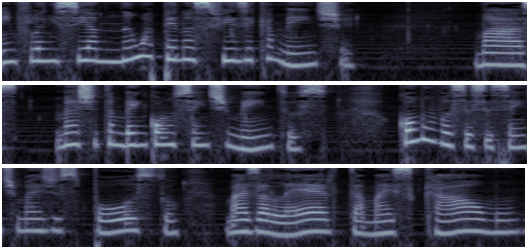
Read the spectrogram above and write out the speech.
influencia não apenas fisicamente, mas mexe também com os sentimentos. Como você se sente mais disposto, mais alerta, mais calmo.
